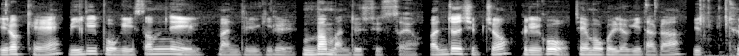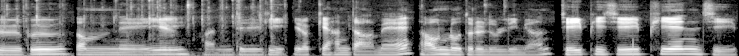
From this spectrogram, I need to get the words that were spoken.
이렇게 미리 보기 썸네일 만들기를 금방 만들 수 있어요. 완전 쉽죠? 그리고 제목을 여기다가 유튜브 썸네일 만들기 이렇게 한 다음에 다운로드를 눌리면 JPG, PNG,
